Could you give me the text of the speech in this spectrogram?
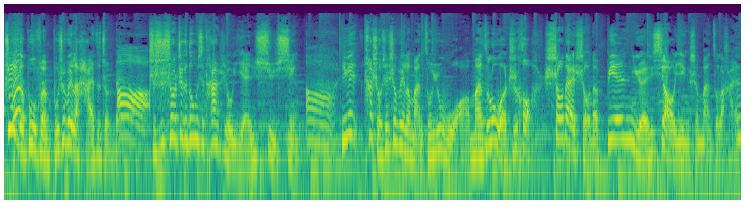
这个部分不是为了孩子准备的，只是说这个东西。它是有延续性。哦，因为它首先是为了满足于我，满足了我之后，捎带手的边缘效应是满足了孩子。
